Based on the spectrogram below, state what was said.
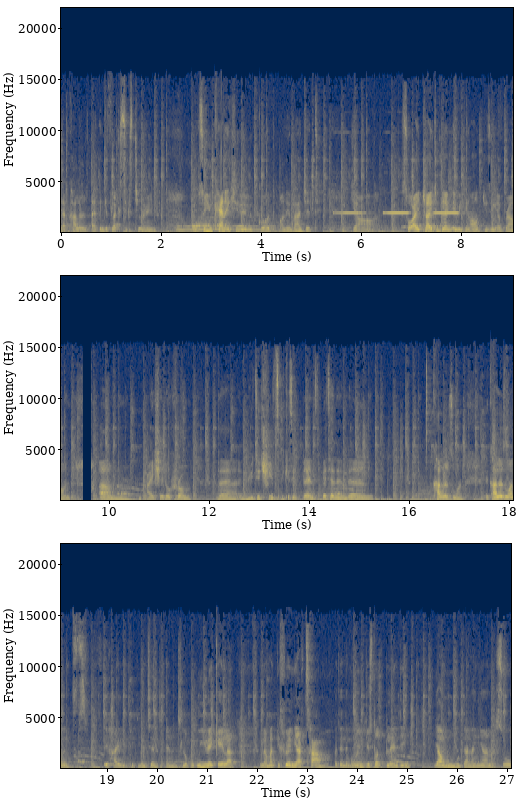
yeah colors. I think it's like 60 rand. So you can actually look good on a budget. Yeah. So i try to blend everything out using a brown um eyeshadow from the beauty treats because it blends better than the colors one. The colors one is highly pigmented and loko uyivekela namatihlweni yatshama but then the moment you start blending so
